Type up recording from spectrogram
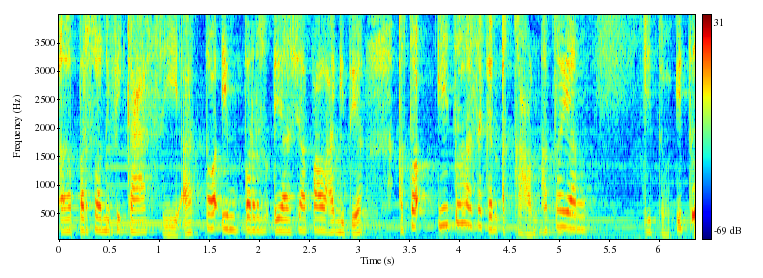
uh, personifikasi atau imper ya siapa lagi gitu ya atau itulah second account atau yang gitu itu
